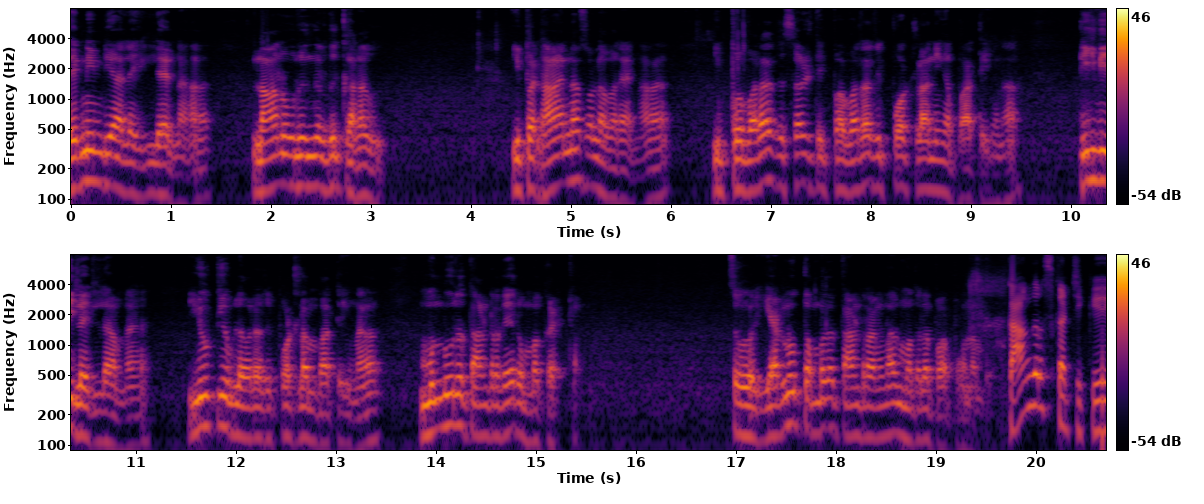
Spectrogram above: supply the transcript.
தென்னிந்தியாவில் இல்லைன்னா நானூறுங்கிறது கனவு. இப்போ நான் என்ன சொல்ல வரேன்னா இப்போ வர ரிசல்ட் இப்போ வர ரிப்போர்ட்லாம் நீங்கள் பார்த்தீங்கன்னா டிவியில் இல்லாமல் யூடியூப்பில் வர ரிப்போர்ட்லாம் பார்த்தீங்கன்னா முந்நூறு தாண்டதே ரொம்ப கஷ்டம். ஸோ இரநூத்தம்பதை தாண்டுறாங்களான்னு முதல்ல பார்ப்போம் நம்ம. காங்கிரஸ் கட்சிக்கு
